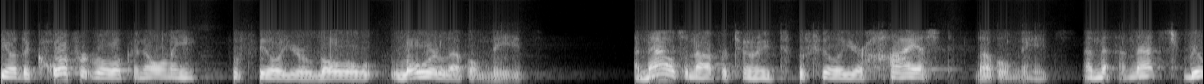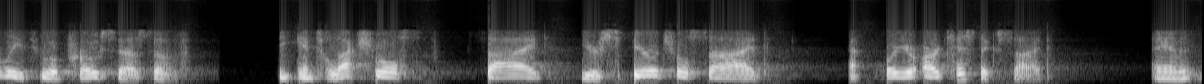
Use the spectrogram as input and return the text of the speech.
You know, the corporate role can only fulfill your low, lower level needs. And now it's an opportunity to fulfill your highest level needs. And, th- and that's really through a process of the intellectual side, your spiritual side, or your artistic side. And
